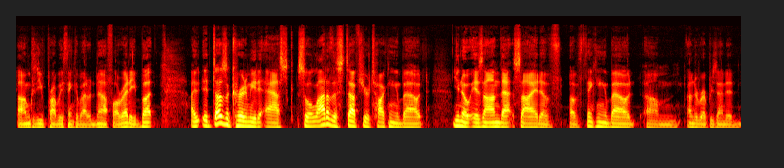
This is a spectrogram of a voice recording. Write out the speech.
because you probably think about it enough already. But I, it does occur to me to ask. So a lot of the stuff you're talking about, you know, is on that side of of thinking about um, underrepresented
